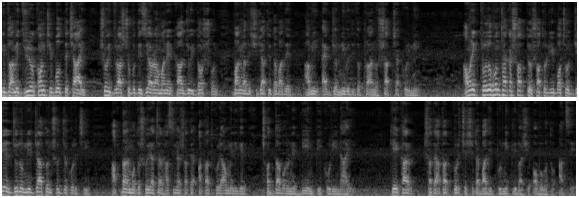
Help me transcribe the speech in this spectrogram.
কিন্তু আমি দৃঢ় কণ্ঠে বলতে চাই, শহীদ রাষ্ট্রপতি জিয়া রহমানের কালজয়ী দর্শন বাংলাদেশি জাতীয়তাবাদের আমি একজন নিবেদিত প্রাণ ও সাচ্চা কর্মী। অনেক প্রলোভন থাকা সত্ত্বেও সতেরোটি বছর জেল, জুলুম, নির্যাতন সহ্য করেছি। আপনার মতো স্বৈরাচার হাসিনার সাথে আতাত করে আওয়ামী লীগের ছদ্মাবরণে বিএনপি করি নাই। কে কার সাথে আতাত করেছে সেটা বাজিতপুর নিকলিবাসী অবগত আছে।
